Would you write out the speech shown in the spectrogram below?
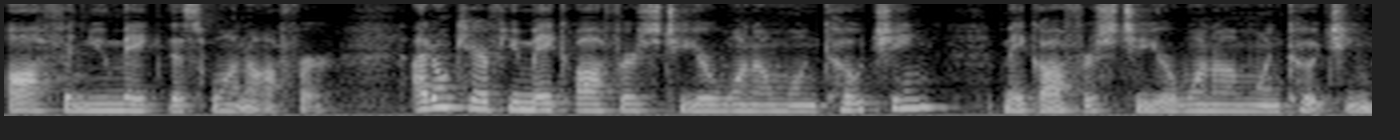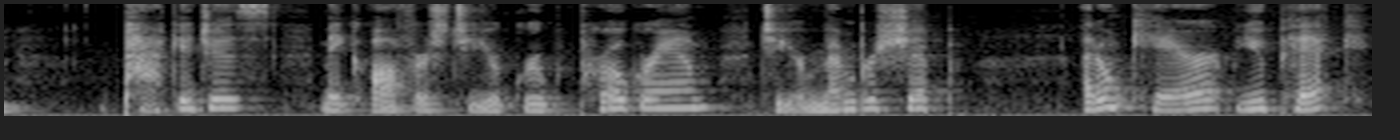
often you make this one offer. I don't care if you make offers to your one on one coaching, make offers to your one on one coaching packages, make offers to your group program, to your membership, I don't care. You pick.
